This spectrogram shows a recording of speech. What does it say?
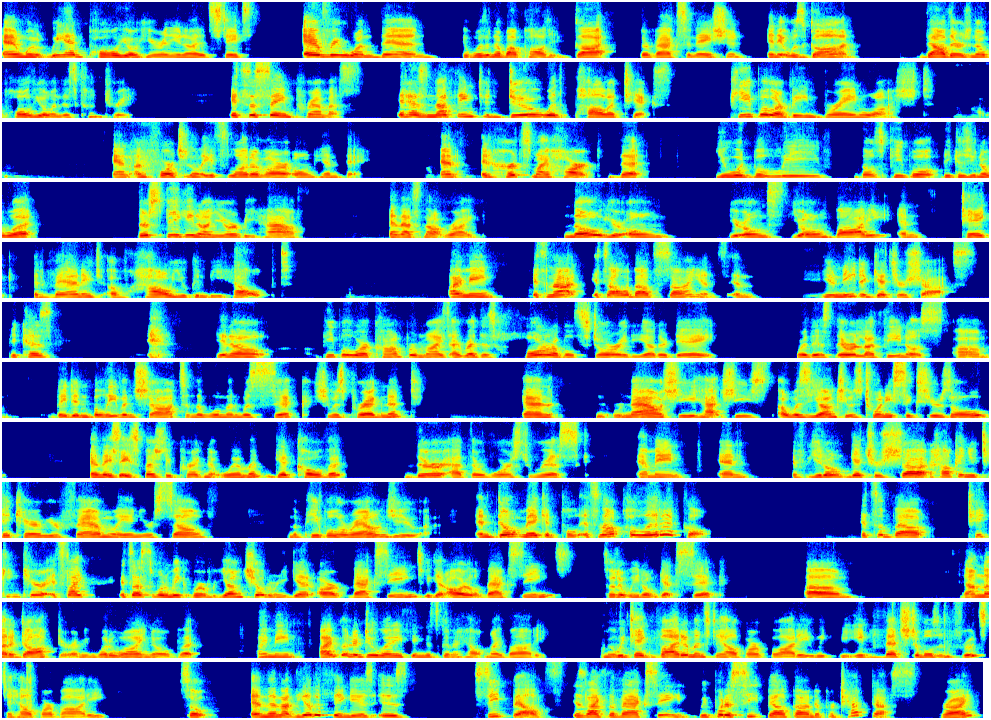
And when we had polio here in the United States, everyone then, it wasn't about politics, got their vaccination. and it was gone. Now there's no polio in this country. It's the same premise. It has nothing to do with politics. People are being brainwashed. And unfortunately, it's a lot of our own gente. And it hurts my heart that you would believe those people because you know what? They're speaking on your behalf, and that's not right. Know your own your own your own body and take advantage of how you can be helped. I mean, it's not, it's all about science. And you need to get your shots because, you know, people who are compromised. I read this horrible story the other day where this, there were Latinos. Um, they didn't believe in shots, and the woman was sick. She was pregnant. And now she had, she uh, was young. She was 26 years old and they say especially pregnant women get covid they're at their worst risk i mean and if you don't get your shot how can you take care of your family and yourself and the people around you and don't make it pol- it's not political it's about taking care it's like it's us when we were young children we get our vaccines we get all our vaccines so that we don't get sick um, I'm not a doctor. I mean, what do I know? But I mean, I'm going to do anything that's going to help my body. I mean, we mm-hmm. take vitamins to help our body. We, we eat vegetables and fruits to help our body. So, and then the other thing is, is seat belts is like the vaccine. We put a seatbelt on to protect us, right?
